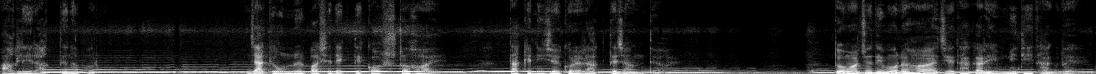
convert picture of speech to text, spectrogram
আগলে রাখতে না পারো। যাকে অন্যের পাশে দেখতে কষ্ট হয়, তাকে নিজের করে রাখতে জানতে হয়। তোমার যদি মনে হয় যে থাকার এমনিতেই থাকবে,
